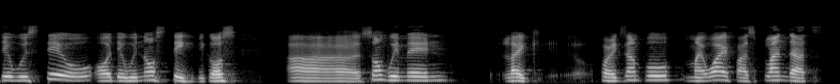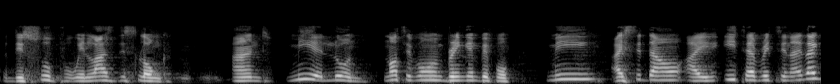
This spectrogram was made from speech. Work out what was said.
they will stay, oh, or they will not stay. Because uh, some women, like, for example, my wife has planned that the soup will last this long. And me alone, not even bringing people, me, I sit down, I eat everything. I like,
